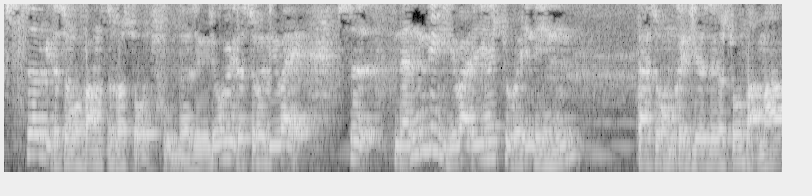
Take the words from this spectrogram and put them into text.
奢靡的生活方式和所处的这个优越的社会地位是能力以外的因素为零。但是我们可以接受这个说法吗？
